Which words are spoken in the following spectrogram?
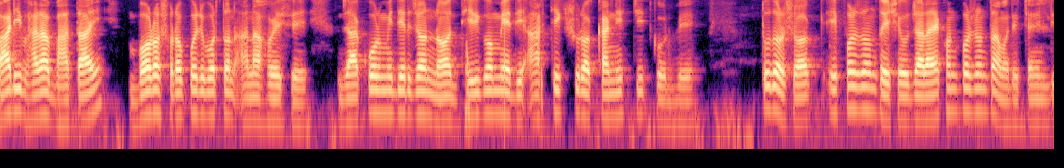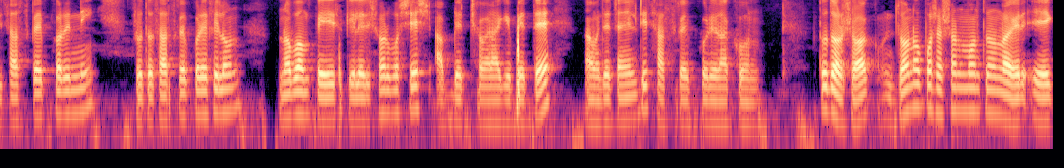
বাড়ি ভাড়া ভাতায় বড়সড় পরিবর্তন আনা হয়েছে, যা কর্মীদের জন্য দীর্ঘমেয়াদী আর্থিক সুরক্ষা নিশ্চিত করবে। তো দর্শক, এ পর্যন্ত এসেও যারা এখন পর্যন্ত আমাদের চ্যানেলটি সাবস্ক্রাইব করেননি, দ্রুত সাবস্ক্রাইব করে ফেলুন। নবম পে স্কেলের সর্বশেষ আপডেট সবার আগে পেতে আমাদের চ্যানেলটি সাবস্ক্রাইব করে রাখুন। তো দর্শক, জনপ্রশাসন মন্ত্রণালয়ের এক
